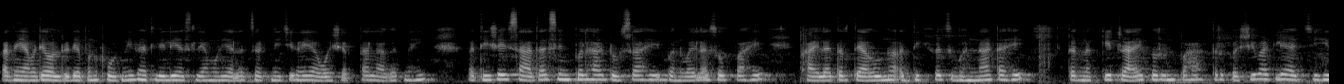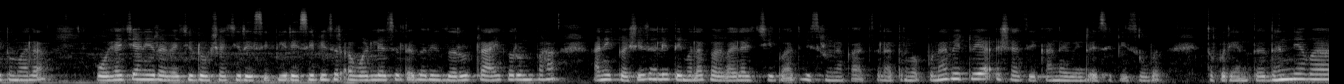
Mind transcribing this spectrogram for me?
कारण यामध्ये ऑलरेडी आपण फोडणी घातलेली असल्यामुळे याला चटणीची काही आवश्यकता लागत नाही. अतिशय साधा सिंपल हा डोसा आहे. बनवायला सोपा आहे. खायला तर त्याहून अधिकच भन्नाट आहे. तर नक्की ट्राय करून पहा. तर कशी वाटली आजची ही तुम्हाला? पोह्याची आणि रव्याची डोशाची रेसिपी रेसिपी जर आवडली असेल तर घरी जरूर ट्राय करून पहा. आणि कशी झाली ते मला कळवायला अजिबात विसरू नका. चला तर मग पुन्हा भेटूया अशाच एका नवीन रेसिपीसोबत तोपर्यंत धन्यवाद.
